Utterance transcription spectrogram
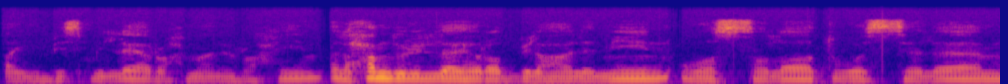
طيب بسم الله الرحمن الرحيم. الحمد لله رب العالمين والصلاة والسلام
